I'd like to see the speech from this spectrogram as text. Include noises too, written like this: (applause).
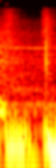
and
